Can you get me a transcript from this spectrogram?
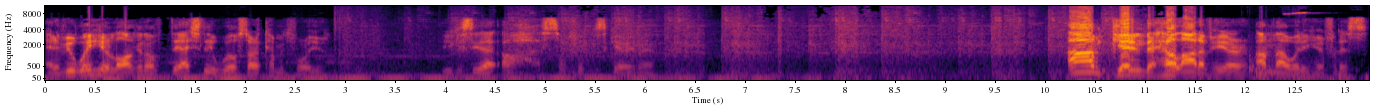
And if you wait here long enough, they actually will start coming for you. You can see that? Oh, that's so freaking scary, man. I'm getting the hell out of here. I'm not waiting here for this.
